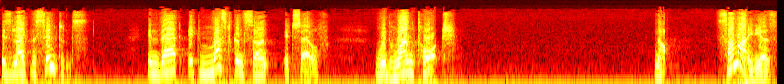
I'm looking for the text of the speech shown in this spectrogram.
is like the sentence in that it must concern itself with one thought. Now, some ideas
